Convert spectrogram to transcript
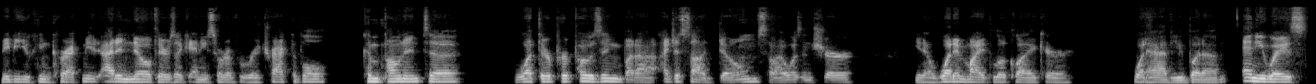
Maybe you can correct me. I didn't know if there's like any sort of retractable component to what they're proposing, but uh, I just saw a dome, so I wasn't sure, you know, what it might look like or what have you. But uh, anyways,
